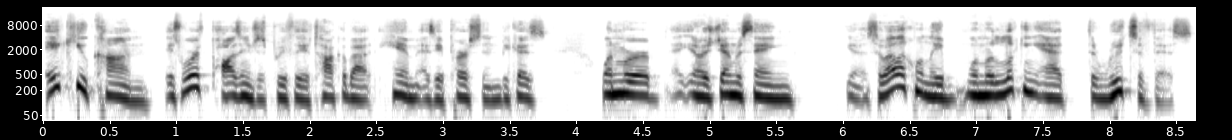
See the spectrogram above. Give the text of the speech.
AQ Khan is worth pausing just briefly to talk about him as a person because when we're, you know, as Jenn was saying, you know, so eloquently, when we're looking at the roots of this,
